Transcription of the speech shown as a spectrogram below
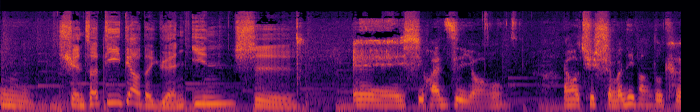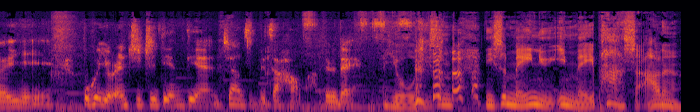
嗯，选择低调的原因是，诶，喜欢自由，然后去什么地方都可以，不会有人指指点点，这样子比较好嘛，对不对？哎呦，你是 你是美女一枚，怕啥呢？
